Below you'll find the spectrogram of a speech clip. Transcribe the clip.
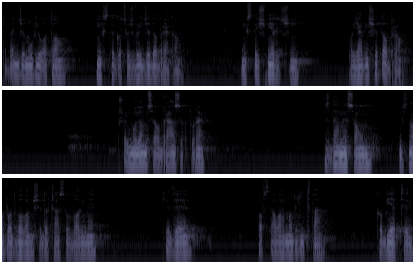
to będzie mówił o to, niech z tego coś wyjdzie dobrego. Niech z tej śmierci pojawi się dobro. Przejmujące obrazy, które zdane są, i znowu odwołam się do czasu wojny, kiedy powstała modlitwa kobiety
